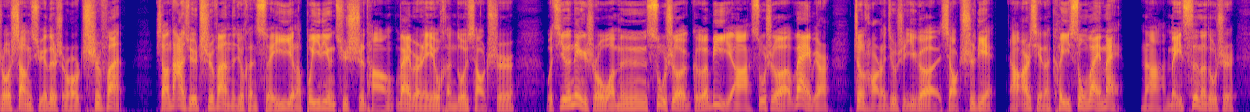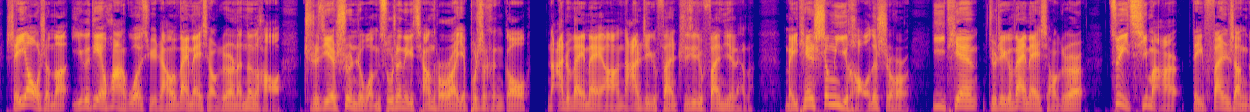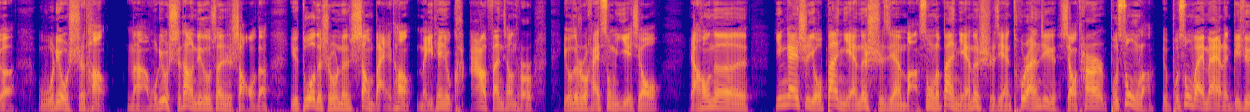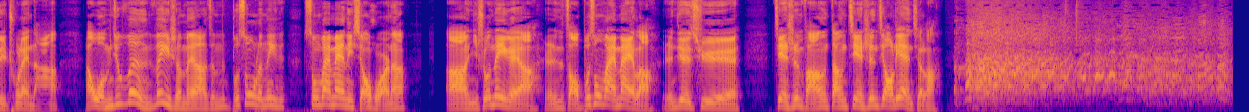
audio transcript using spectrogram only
说上学的时候吃饭，上大学吃饭呢就很随意了，不一定去食堂，外边呢也有很多小吃。我记得那个时候我们宿舍隔壁啊，宿舍外边正好呢就是一个小吃店，然后而且呢可以送外卖。那每次呢都是谁要什么，一个电话过去，然后外卖小哥呢弄好，直接顺着我们宿舍那个墙头啊，也不是很高，拿着外卖啊，拿着这个饭直接就翻进来了。每天生意好的时候，一天就这个外卖小哥最起码得翻上个五六十趟。那五六十趟这都算是少的，有多的时候呢上百趟，每天就咔翻墙头，有的时候还送夜宵。然后呢，应该是有半年的时间吧，送了半年的时间，突然这个小摊儿不送了，就不送外卖了，你必须得出来拿。然后我们就问为什么呀？怎么不送了？那个送外卖那小伙呢？啊，你说那个呀，人家早不送外卖了，人家去健身房当健身教练去了。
